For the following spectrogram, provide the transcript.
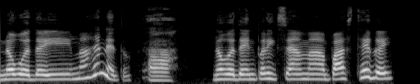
નવોદયમાં હે ને તો? હા. નવોદયની પરીક્ષામાં પાસ થઈ ગઈ?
